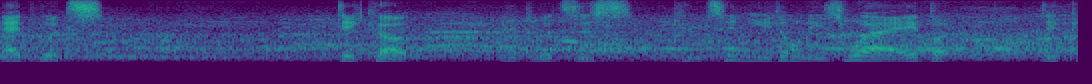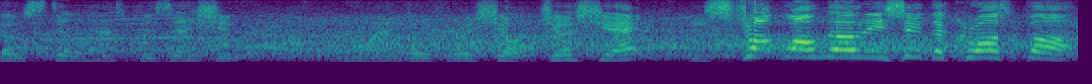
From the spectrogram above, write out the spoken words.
Edwards. Dicko. Edwards has continued on his way, but Dicko still has possession. No angle for a shot just yet. He struck one though and he's hit the crossbar.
